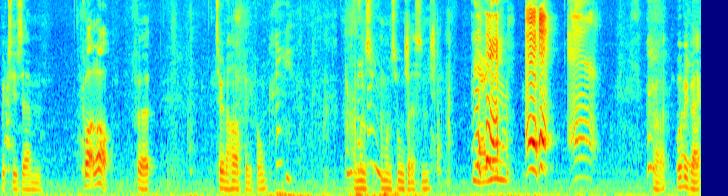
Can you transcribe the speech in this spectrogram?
which is um, quite a lot for two and a half people and one, say s- hi. and one small person. Yeah, you're not. Right, we'll be back.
